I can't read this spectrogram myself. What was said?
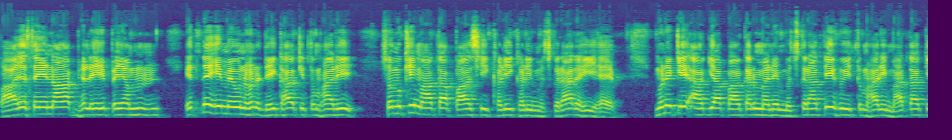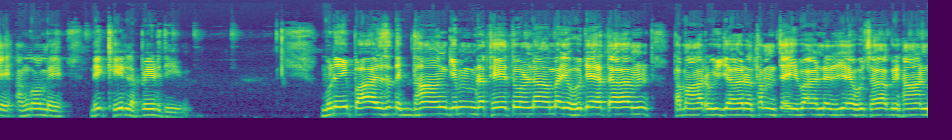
पायसेनाभ्यलेपयम इतने ही में उन्होंने देखा कि तुम्हारी सुमुखी माता पास ही खड़ी खड़ी मुस्कुरा रही है। मुनि की आज्ञा पाकर मैंने मुस्कुराती हुई तुम्हारी माता के अंगों में भी खीर लपेट दी। मुनि पायस दिग्धांगिम रथे तूर्णमयुजयत तमारुह्य रथम चैव निर्जयुष गृहान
